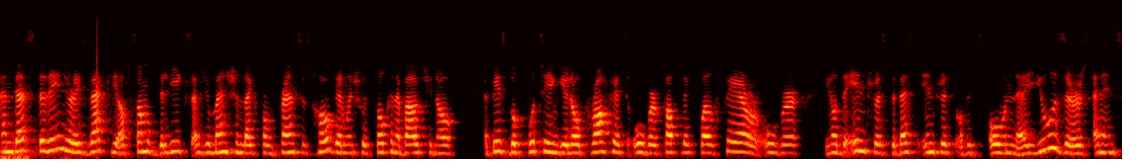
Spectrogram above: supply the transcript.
And that's the danger exactly of some of the leaks, as you mentioned, like from Frances Haugen, when she was talking about, you know, Facebook putting, you know, profit over public welfare or over, you know, the interest, the best interest of its own uh, users, and in,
